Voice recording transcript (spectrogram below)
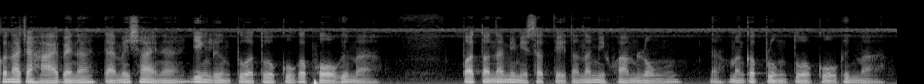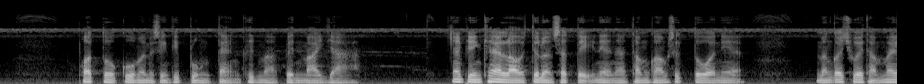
ก็น่าจะหายไปนะ แต่ไม่ใช่นะ ยิ่งลืมตัวตัวกูก็โผล่ขึ้นมา เพราะตอนนั้นไม่มีสติตอนนั้นมีความหลงนะมันก็ปรุงตัวกูขึ้นมา เพราะตัวกูมันเป็นสิ่งที่ปรุงแต่งขึ้นมาเป็นมายานั่นเพียงแค่เราเจริญสติเนี่ยนะทำความรู้สึกตัวเนี่ยมันก็ช่วยทำให้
